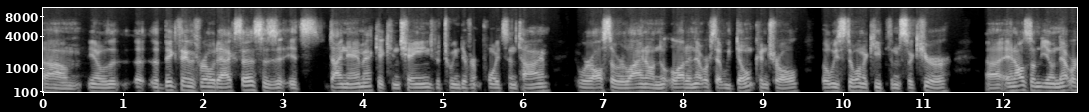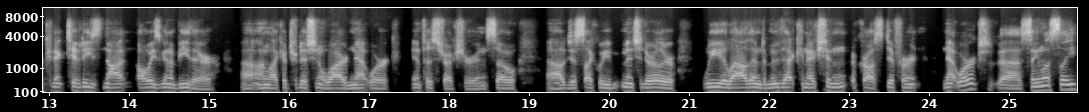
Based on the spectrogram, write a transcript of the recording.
Um, you know, the, the big thing with remote access is it's dynamic. It can change between different points in time. We're also relying on a lot of networks that we don't control, but we still want to keep them secure. Uh, and also, you know, network connectivity is not always going to be there, uh, unlike a traditional wired network infrastructure. And so, uh, just like we mentioned earlier, we allow them to move that connection across different networks uh, seamlessly.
